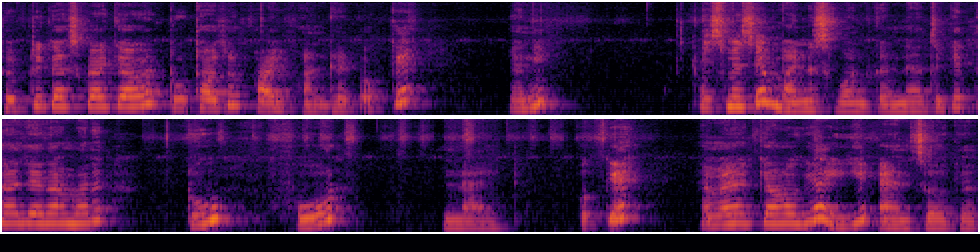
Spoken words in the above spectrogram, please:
fifty का स्क्वायर क्या होगा? Two thousand five hundred okay यानी इसमें से माइनस वन करना है। तो कितना आ जाएगा हमारा? टू फोर नाइन ओके हमारा क्या हो गया? ये आंसर हो गया।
